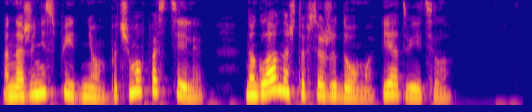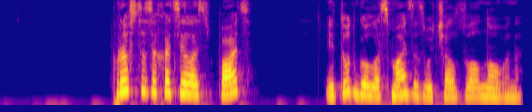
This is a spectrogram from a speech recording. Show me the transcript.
Она же не спит днем. Почему в постели? Но главное, что все же дома. И ответила. «Просто захотелось спать?» И тут голос Май зазвучал взволнованно.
